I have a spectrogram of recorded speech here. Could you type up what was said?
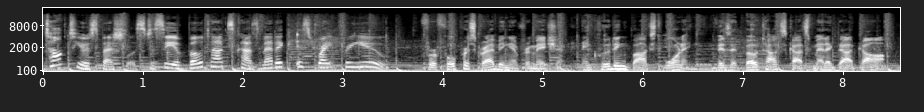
talk to your specialist to see if Botox Cosmetic is right for you. For full prescribing information, including boxed warning, visit BotoxCosmetic.com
